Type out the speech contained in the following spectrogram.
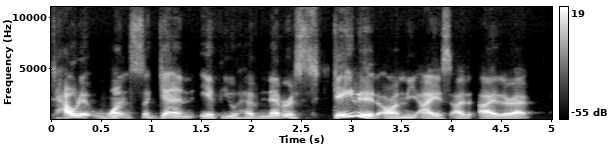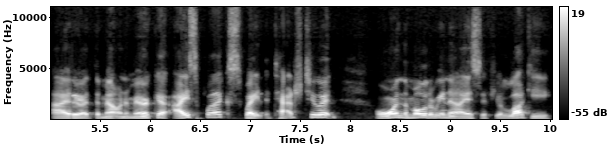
tout it once again if you have never skated on the ice either at either at the Mountain America Iceplex right attached to it or in the Mullet Arena ice if you're lucky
